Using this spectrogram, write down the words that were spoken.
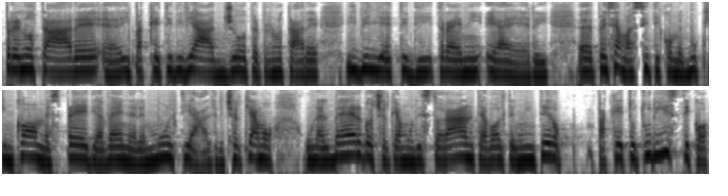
prenotare eh, i pacchetti di viaggio, per prenotare i biglietti di treni e aerei. Eh, pensiamo a siti come Booking.com, Expedia, Venere e molti altri. Cerchiamo un albergo, cerchiamo un ristorante, a volte un intero pacchetto turistico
